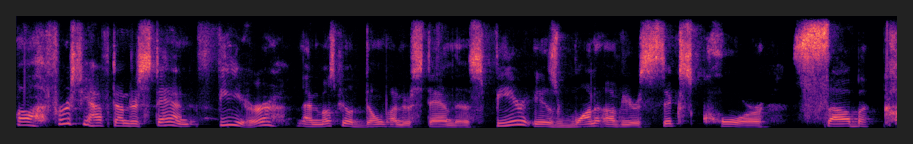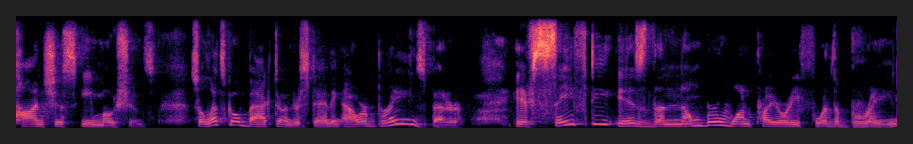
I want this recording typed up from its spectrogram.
Well, first you have to understand fear, and most people don't understand this. Fear is one of your six core subconscious emotions. So let's go back to understanding our brains better. If safety is the number one priority for the brain,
